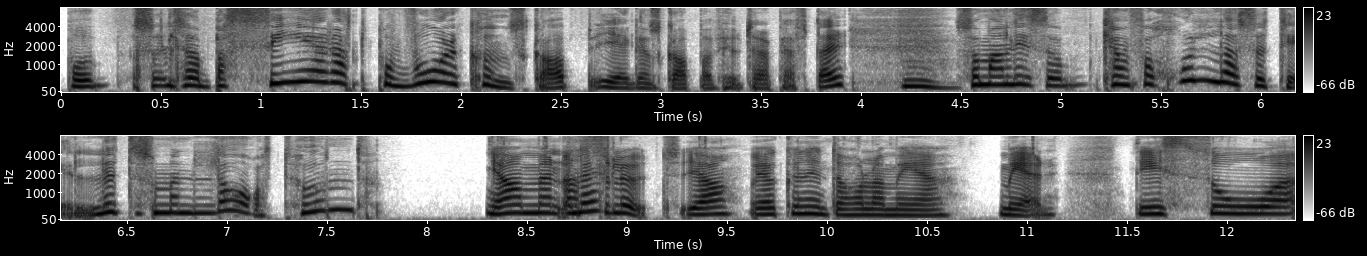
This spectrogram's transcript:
på, liksom baserat på vår kunskap i egenskap av hudterapeuter. Mm. Som man liksom kan förhålla sig till, lite som en lathund. Ja men Eller? absolut. Ja, och jag kunde inte hålla med mer. Det är så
